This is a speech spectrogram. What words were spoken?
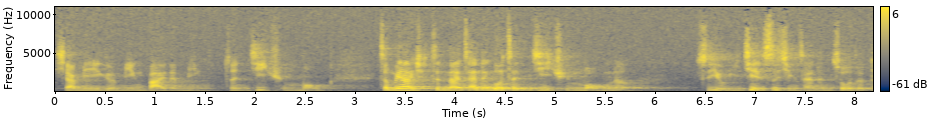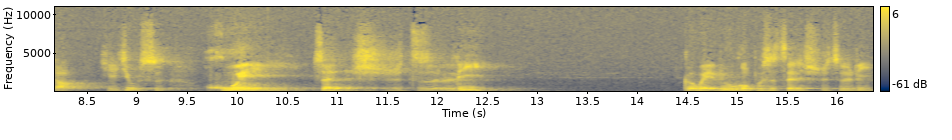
下面一个明白的明，整济群蒙，怎么样去怎来才能够整济群蒙呢？只有一件事情才能做得到，也就是会以真实之力。各位，如果不是真实之力，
